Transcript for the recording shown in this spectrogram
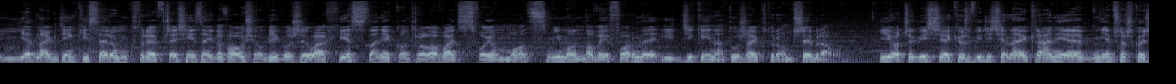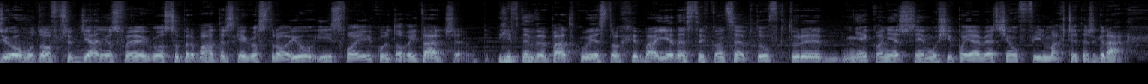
Jednak dzięki serum, które wcześniej znajdowało się w jego żyłach, jest w stanie kontrolować swoją moc mimo nowej formy i dzikiej naturze, którą przybrał. I oczywiście, jak już widzicie na ekranie, nie przeszkodziło mu to w przywdzianiu swojego superbohaterskiego stroju i swojej kultowej tarczy. I w tym wypadku jest to chyba jeden z tych konceptów, który niekoniecznie musi pojawiać się w filmach czy też grach.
